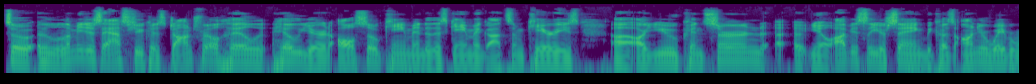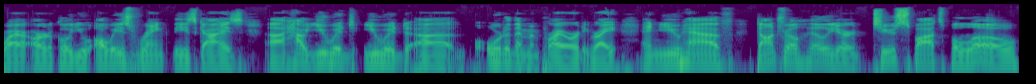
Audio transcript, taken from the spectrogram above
So uh, let me just ask you because Dontrell Hill, Hilliard also came into this game and got some carries. Uh, are you concerned? Uh, uh, you know, obviously you're saying because on your waiver wire article you always rank these guys uh, how you would you would uh, order them in priority, right? And you have Dontrell Hilliard two spots below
